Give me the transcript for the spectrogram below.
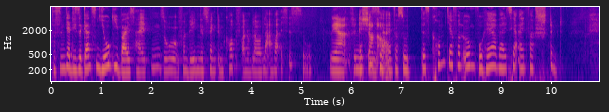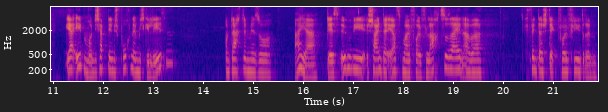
Das sind ja diese ganzen Yogi-Weisheiten, so von wegen, es fängt im Kopf an und bla bla bla, aber es ist so. Ja, finde ich Es schon ist auch. ja einfach so, das kommt ja von irgendwo her, weil es ja einfach stimmt. Ja, eben. Und ich habe den Spruch nämlich gelesen und dachte mir so, ah ja, der ist irgendwie, scheint da erstmal voll flach zu sein, aber ich finde, da steckt voll viel drin.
